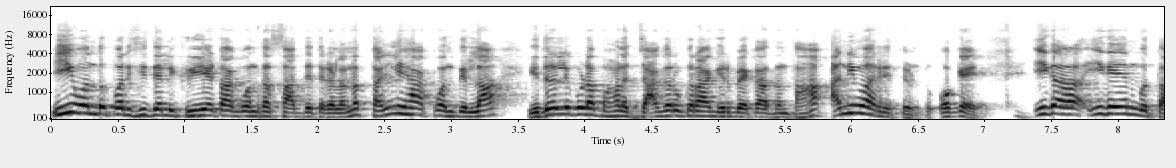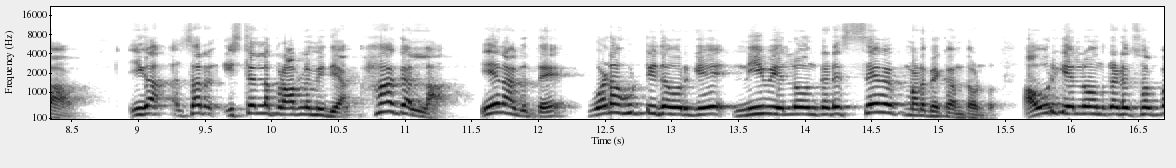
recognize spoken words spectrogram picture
ಈ ಒಂದು ಪರಿಸ್ಥಿತಿಯಲ್ಲಿ ಕ್ರಿಯೇಟ್ ಆಗುವಂತಹ ಸಾಧ್ಯತೆಗಳನ್ನ ತಳ್ಳಿ ಹಾಕುವಂತಿಲ್ಲ. ಇದರಲ್ಲಿ ಕೂಡ ಬಹಳ ಜಾಗರೂಕರಾಗಿರ್ಬೇಕಾದಂತಹ ಅನಿವಾರ್ಯತೆ ಉಂಟು. ಓಕೆ ಈಗ ಈಗ ಏನ್ ಗೊತ್ತಾ? ಈಗ ಸರ್ ಇಷ್ಟೆಲ್ಲ ಪ್ರಾಬ್ಲಮ್ ಇದೆಯಾ? ಹಾಗಲ್ಲ. ಏನಾಗುತ್ತೆ? ಒಡ ಹುಟ್ಟಿದವ್ರಿಗೆ ನೀವು ಎಲ್ಲೋ ಒಂದ್ ಕಡೆ ಸೇವೆ ಮಾಡ್ಬೇಕಂತ ಉಂಟು. ಅವ್ರಿಗೆ ಎಲ್ಲೋ ಒಂದು ಕಡೆ ಸ್ವಲ್ಪ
